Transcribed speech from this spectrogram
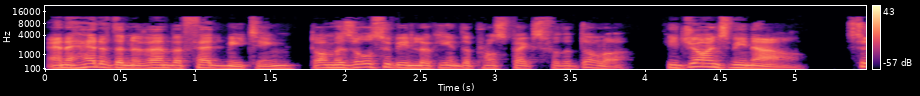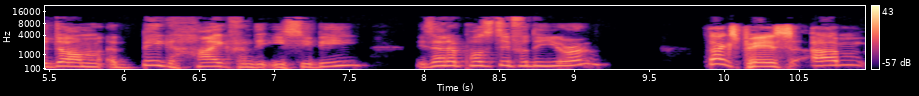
And ahead of the November Fed meeting, Dom has also been looking at the prospects for the dollar. He joins me now. So, Dom, a big hike from the ECB. Is that a positive for the euro? Thanks, Piers. Um,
